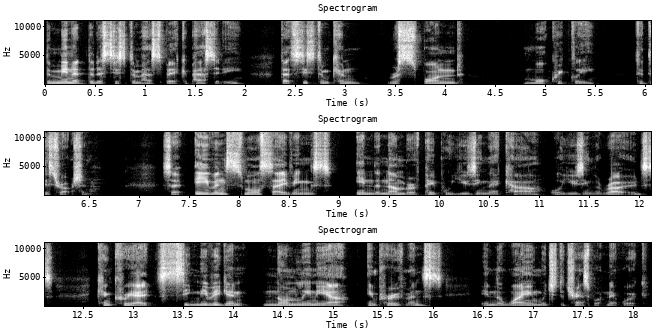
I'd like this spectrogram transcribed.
The minute that a system has spare capacity, that system can respond more quickly to disruption. So even small savings in the number of people using their car or using the roads can create significant non-linear improvements in the way in which the transport network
